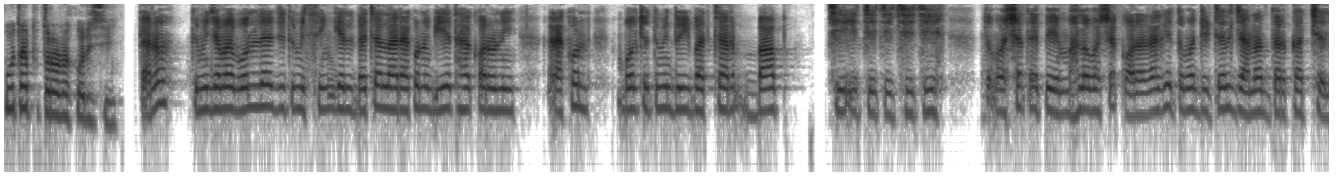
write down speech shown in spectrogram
কোথায় প্রতারণা করেছি? কেন? তুমি যে আমায় বললে যে তুমি সিঙ্গেল বেচালার এখনও বিয়ে থা করনি এখন বলছো তুমি দুই বাচ্চার বাপ। ছি ছি ছি ছি ছি। তোমার সাথে প্রেম ভালোবাসা করার আগে তোমার ডিটেল জানার দরকার ছিল।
